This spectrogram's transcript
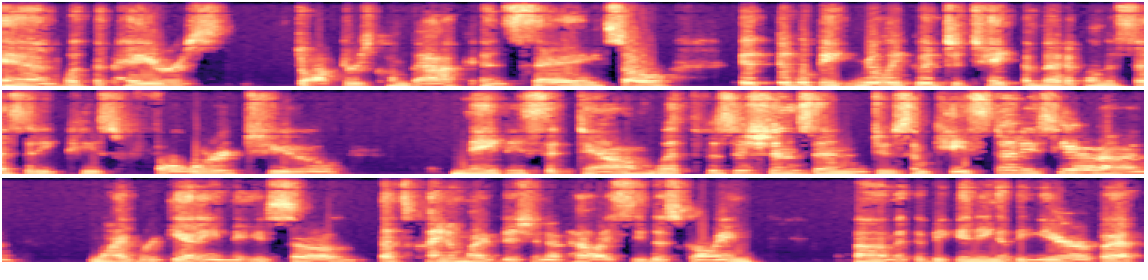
and what the payers, doctors come back and say. So it, it would be really good to take the medical necessity piece forward to maybe sit down with physicians and do some case studies here on why we're getting these. So that's kind of my vision of how I see this going um, at the beginning of the year. But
